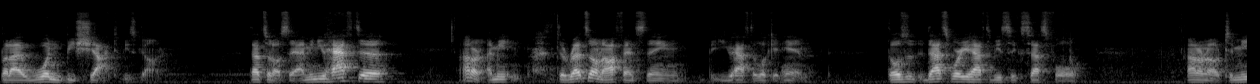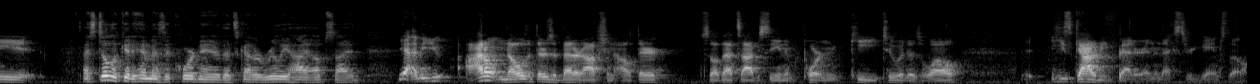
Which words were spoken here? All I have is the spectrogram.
but I wouldn't be shocked if he's gone. That's what I'll say. I mean, you have to. I don't. I mean, the red zone offense thing. You have to look at him. Those. Are, that's where you have to be successful. I don't know. To me, I still look at him as a coordinator that's got a really high upside. yeah. I mean, you. I don't know that there's a better option out there. So that's obviously an important key to it as well. He's got to be better in the next three games, though,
